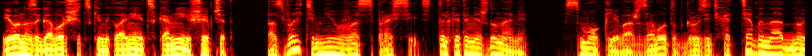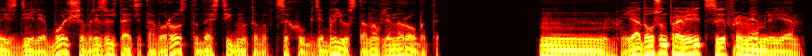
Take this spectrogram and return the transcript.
И он заговорщицки наклоняется ко мне и шепчет: "Позвольте мне у вас спросить, только это между нами. Смог ли ваш завод отгрузить хотя бы на одно изделие больше в результате того роста, достигнутого в цеху, где были установлены роботы? «М -м, я должен проверить цифры, мямлю я.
